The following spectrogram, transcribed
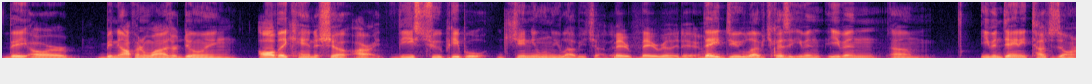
they are Benioff and Weiss are doing all they can to show. All right, these two people genuinely love each other. They they really do. they do love each because even even um, even Danny touches on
